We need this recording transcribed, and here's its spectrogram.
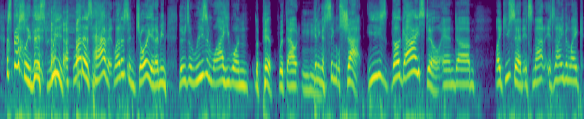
especially this week. Let us have it. Let us enjoy it. I mean, there's a reason why he won the PIP without hitting a single shot. He's the guy still, and um, like you said, it's not. It's not even like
